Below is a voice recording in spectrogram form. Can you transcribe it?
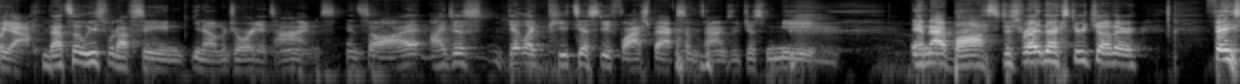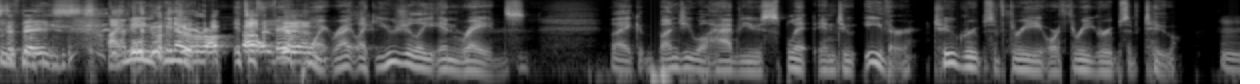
yeah, that's at least what I've seen, you know, majority of times. And so I I just get like PTSD flashbacks sometimes of just me and that boss just right next to each other, face to face. I I mean, you know, rough it's a fair man. point, right? Like usually in raids, like Bungie will have you split into either two groups of three or three groups of two. Hmm.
